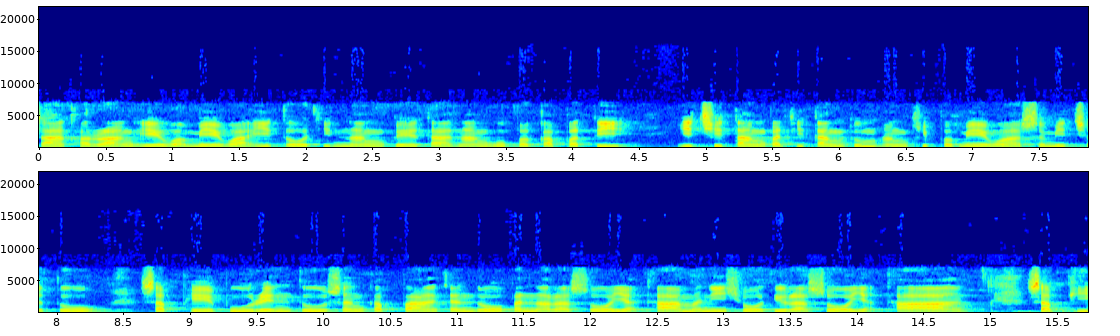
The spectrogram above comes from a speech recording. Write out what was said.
สาครังเอวเมวะอิโตทินังเปตานังอุปกปปติอิชิตังปฏิตังทุมหังคิปเมวาสมิจฉตุ สัพเพปูเรนตูสังกปาจันโดปนารโสยะถามณีโชติรโสยะถาสัพพี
